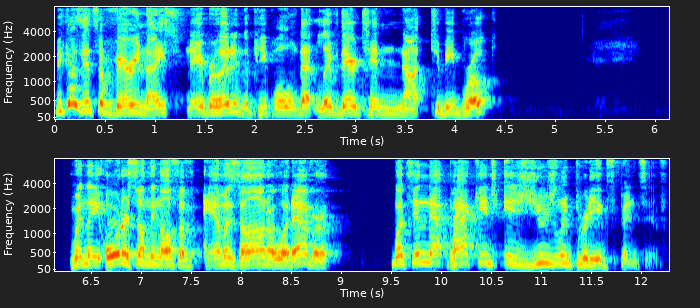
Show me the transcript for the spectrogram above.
because it's a very nice neighborhood and the people that live there tend not to be broke. When they order something off of Amazon or whatever, what's in that package is usually pretty expensive.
